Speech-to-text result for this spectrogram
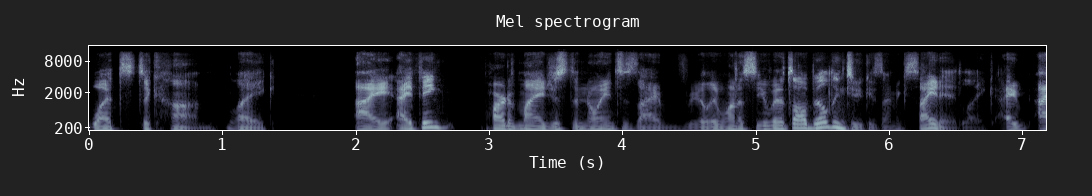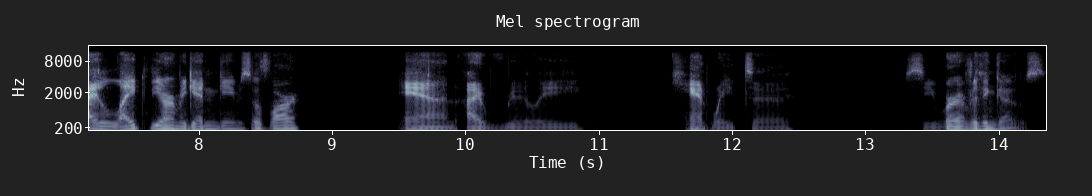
what's to come. Like I I think part of my just annoyance is I really want to see what it's all building to because I'm excited. Like I I like the Armageddon game so far and I really can't wait to see where everything goes.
